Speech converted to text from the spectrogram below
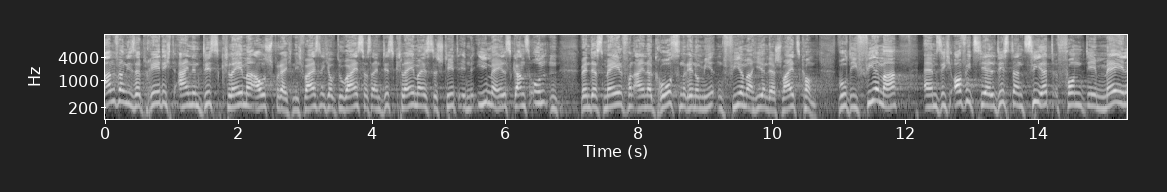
Anfang dieser Predigt einen Disclaimer aussprechen. Ich weiß nicht, ob du weißt, was ein Disclaimer ist. Das steht in E-Mails ganz unten, wenn das Mail von einer großen renommierten Firma hier in der Schweiz kommt, wo die Firma ähm, sich offiziell distanziert von dem Mail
